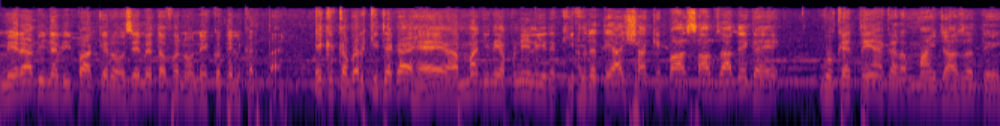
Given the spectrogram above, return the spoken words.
मेरा भी नबी पाक के रोज़े में दफन होने को दिल करता है। एक कबर की जगह है, अम्मा जी ने अपने लिए रखी। हज़रत आयशा के पास साहबजादे गए। वो कहते हैं, अगर अम्मा इजाज़त दे,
